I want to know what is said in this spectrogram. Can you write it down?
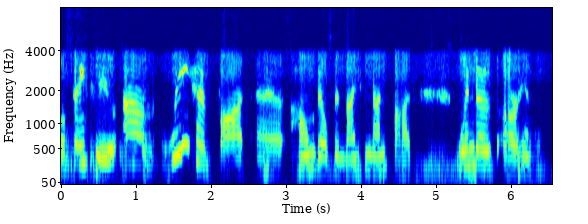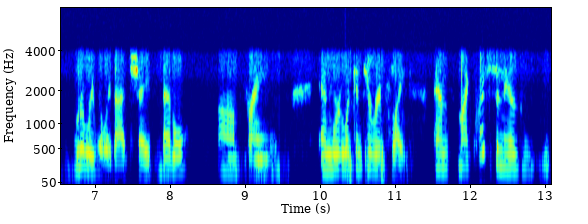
Well, thank you. Um, we have bought a home built in 1995. Windows are in really, really bad shape, metal um, frames, and we're looking to replace. And my question is,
